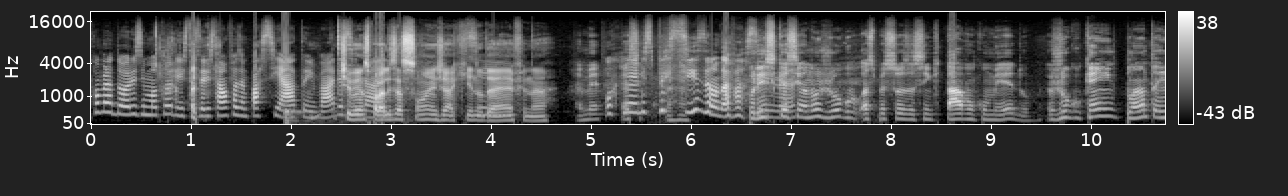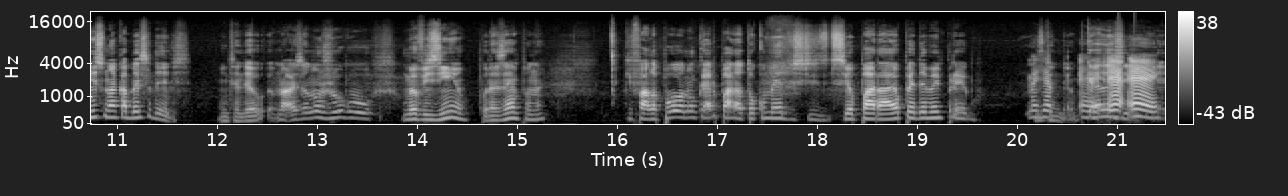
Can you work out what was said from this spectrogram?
cobradores e motoristas. Eles estavam fazendo passeata em várias tivemos cidades. paralisações já aqui no Sim. DF, né? É Porque eles precisam da vacina. Por isso que assim, eu não julgo as pessoas assim que estavam com medo. Eu julgo quem planta isso na cabeça deles. Entendeu? Mas eu não julgo o meu vizinho, por exemplo, né? Que fala, pô, eu não quero parar, eu tô com medo. Se, se eu parar, eu perder meu emprego. Mas é, Entendeu? é, exi- é, é,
